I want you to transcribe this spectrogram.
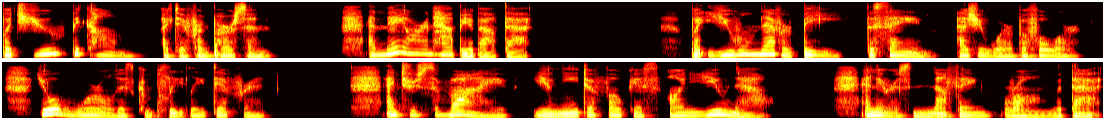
But you've become a different person, and they aren't happy about that. But you will never be the same as you were before. Your world is completely different. And to survive, you need to focus on you now. And there is nothing wrong with that.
